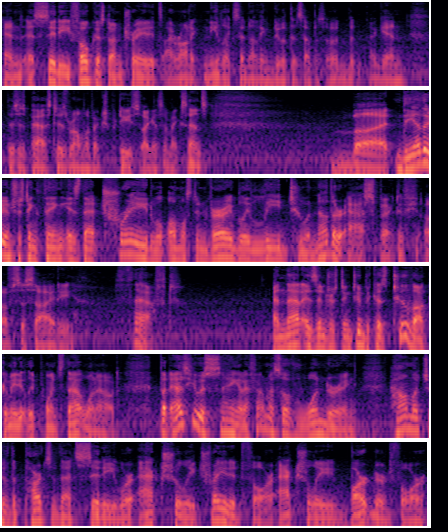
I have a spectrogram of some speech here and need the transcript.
and a city focused on trade. It's ironic Neelix had nothing to do with this episode, but again, this is past his realm of expertise, so I guess it makes sense. But the other interesting thing is that trade will almost invariably lead to another aspect of, of society theft. And that is interesting too because Tuvok immediately points that one out. But as he was saying it, I found myself wondering how much of the parts of that city were actually traded for, actually bartered for,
